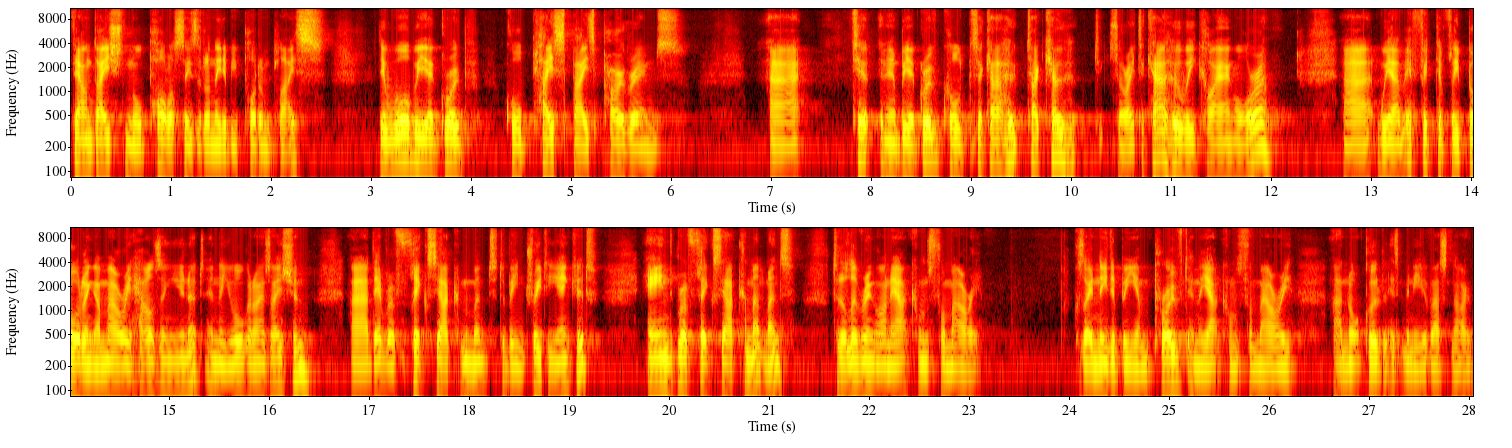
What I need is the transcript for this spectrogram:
foundational policies that will need to be put in place. There will be a group called place-based programs. Uh, and there'll be a group called Te Kahu, sorry, Te Kahui Kāinga Ora. Uh, we are effectively building a Maori housing unit in the organisation uh, that reflects our commitment to being treaty anchored and reflects our commitment to delivering on outcomes for Maori because they need to be improved and the outcomes for Maori are not good, as many of us know.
